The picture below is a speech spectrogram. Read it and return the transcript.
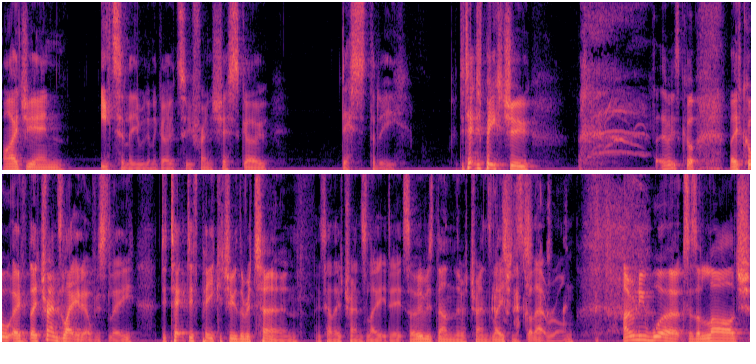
IGN Italy, we're going to go to Francesco Destri. Detective Pikachu. it's cool. They've called. They translated it obviously. Detective Pikachu: The Return is how they've translated it. So whoever's done the translations got that wrong. Only works as a large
